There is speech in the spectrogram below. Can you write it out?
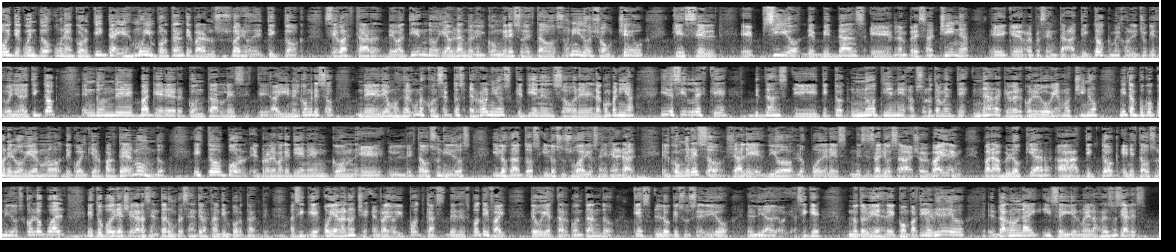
Hoy te cuento una cortita y es muy importante para los usuarios de TikTok. Se va a estar debatiendo y hablando en el Congreso de Estados Unidos, Joe Cheu, que es el eh, CEO de BitDance, eh, la empresa china eh, que representa a TikTok, mejor dicho, que es dueña de TikTok, en donde va a querer contarles este, ahí en el Congreso de, digamos, de algunos conceptos erróneos que tienen sobre la compañía y decirles que BitDance y TikTok no tiene absolutamente nada que ver con el gobierno chino ni tampoco con el gobierno de cualquier parte del mundo. Esto por el problema que tienen con Estados Unidos y los datos y los usuarios en general. El Congreso ya le dio los poderes necesarios a Joe Biden para bloquear a TikTok en Estados Unidos. Con lo cual, esto podría llegar a sentar un precedente bastante importante. Así que hoy a la noche, en Radio y Podcast desde Spotify, te voy a estar contando qué es lo que sucedió el día de hoy. Así que no te olvides de compartir el video, eh, darle un like y seguirme en las redes sociales.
